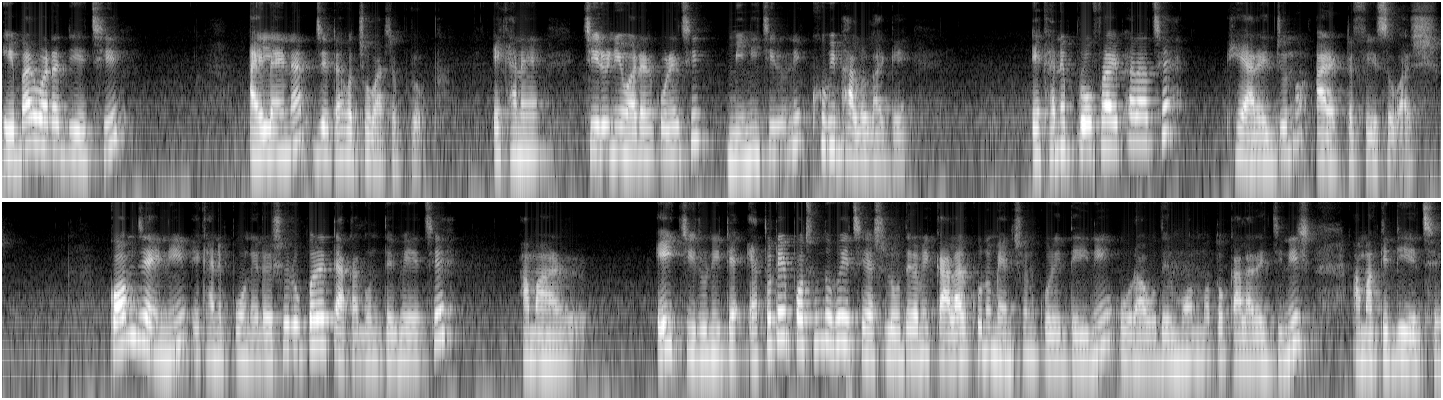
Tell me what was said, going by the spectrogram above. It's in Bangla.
এবার অর্ডার দিয়েছি আইলাইনার যেটা হচ্ছে ওয়াটারপ্রুফ এখানে চিরুনি অর্ডার করেছি মিনি চিরুনি, খুবই ভালো লাগে। এখানে প্রো আছে হেয়ারের জন্য আর একটা ফেস ওয়াশ কম যায়নি, এখানে পনেরোশোর উপরে টাকা গুনতে হয়েছে। আমার এই চিরুনিটা এতটাই পছন্দ হয়েছে, আসলে ওদের আমি কালার কোনো মেনশন করে দেইনি। ওরা ওদের মন মতো কালারের জিনিস আমাকে দিয়েছে।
